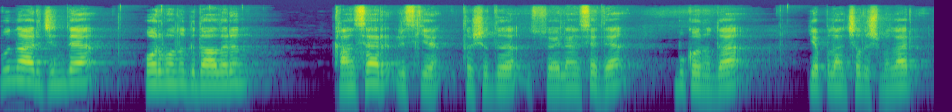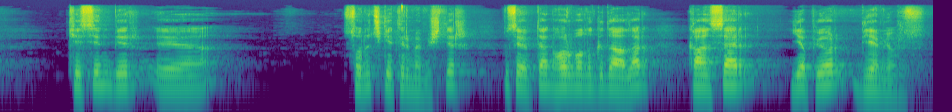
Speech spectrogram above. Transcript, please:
Bunun haricinde hormonlu gıdaların kanser riski taşıdığı söylense de bu konuda yapılan çalışmalar kesin bir e, sonuç getirmemiştir. Bu sebepten hormonlu gıdalar kanser yapıyor diyemiyoruz.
